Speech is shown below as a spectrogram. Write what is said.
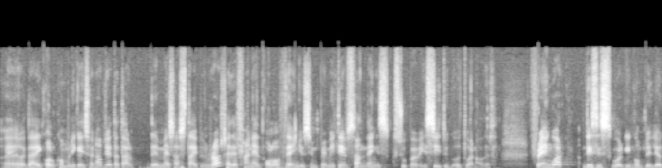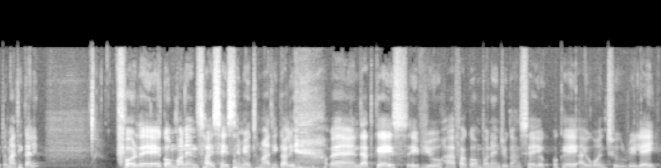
uh, that I call communication object that are the message type in ROS. I define all of them using primitives, and then it's super easy to go to another framework. This is working completely automatically. For the components, I say semi-automatically. in that case, if you have a component, you can say, okay, I want to relay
